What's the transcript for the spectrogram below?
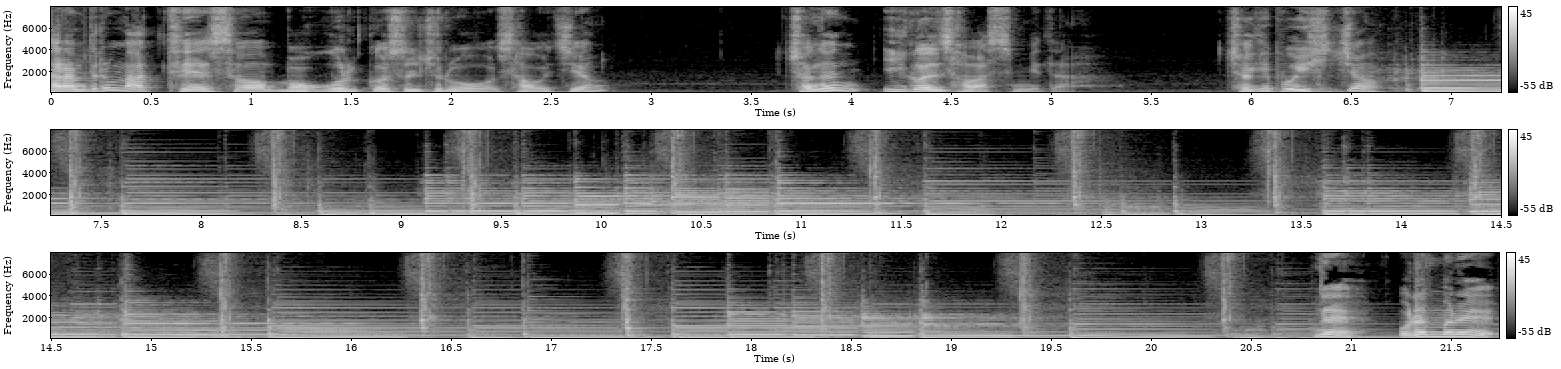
사람들은 마트에서 먹을 것을 주로 사오지요? 저는 이걸 사왔습니다. 저기 보이시죠? 네, 오랜만에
